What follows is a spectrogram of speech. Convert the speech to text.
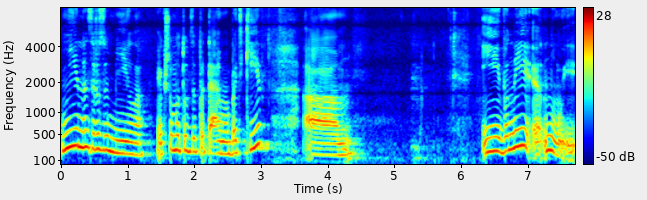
Ні, не зрозуміла. Якщо ми тут запитаємо батьків. А, і вони, ну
